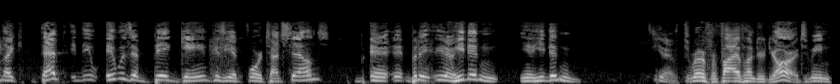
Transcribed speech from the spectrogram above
like that, it, it was a big game because he had four touchdowns but it, you know, he didn't, you know, he didn't, you know, throw for 500 yards. I mean,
